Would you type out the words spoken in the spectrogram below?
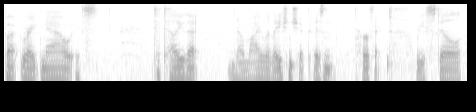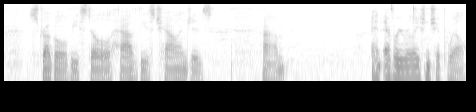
but right now, it's to tell you that you know my relationship isn't perfect. We still struggle. We still have these challenges, um, and every relationship will.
